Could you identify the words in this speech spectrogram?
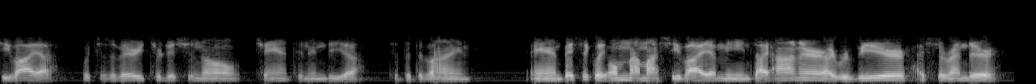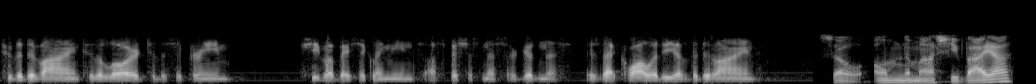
Shivaya, which is a very traditional chant in India to the divine. And basically, Om Namah Shivaya means I honor, I revere, I surrender to the divine, to the Lord, to the Supreme. Shiva basically means auspiciousness or goodness, is that quality of the divine. So, Om Namah Shivaya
